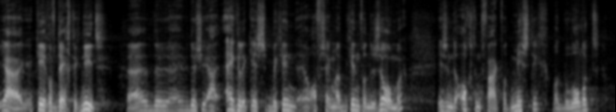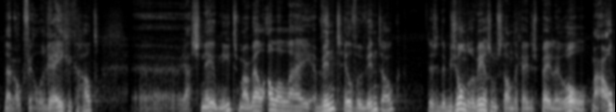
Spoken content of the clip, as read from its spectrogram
ja, een keer of 30 niet. De, dus ja, eigenlijk is begin, of zeg maar, begin van de zomer, is in de ochtend vaak wat mistig, wat bewolkt. We hebben ook veel regen gehad. Uh, ja, sneeuw niet, maar wel allerlei wind, heel veel wind ook. Dus de bijzondere weersomstandigheden spelen een rol, maar ook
